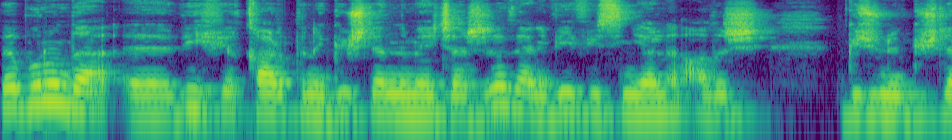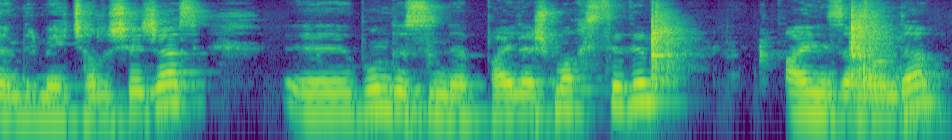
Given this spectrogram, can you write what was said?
Ve bunun da e, Wi-Fi kartını güçlendirmeye çalışacağız. Yani Wi-Fi sinyal alış gücünü güçlendirmeye çalışacağız. E, bunu da sizinle paylaşmak istedim. Aynı zamanda.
